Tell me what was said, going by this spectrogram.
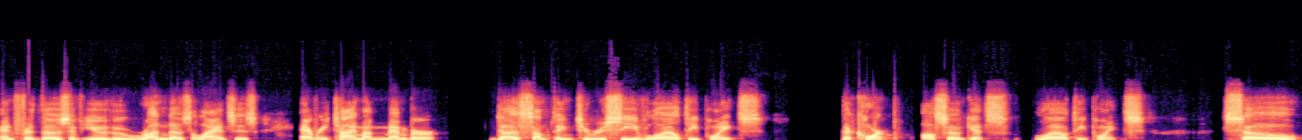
And for those of you who run those alliances, every time a member does something to receive loyalty points, the corp also gets loyalty points. So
